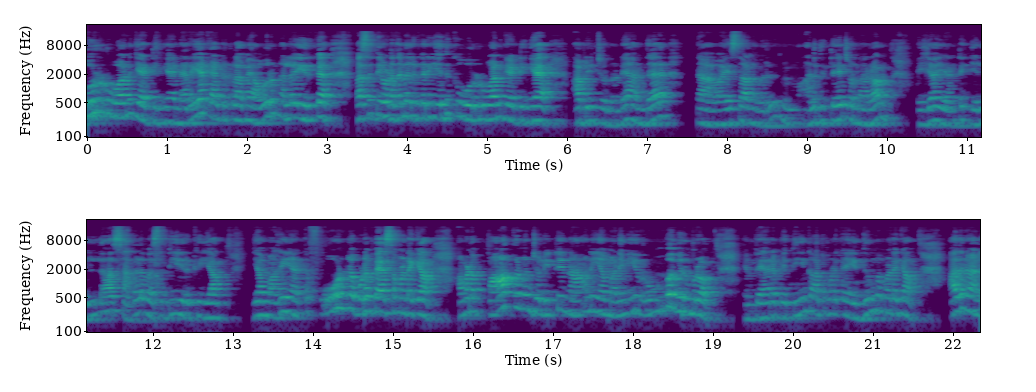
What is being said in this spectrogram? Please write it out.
ஒரு ரூபான்னு கேட்டீங்க? நிறையா கேட்டிருக்கலாமே அவரும் நல்லா இருக்க வசதியோட தானே இருக்காரு. எதுக்கு ஒரு ரூபான்னு கேட்டீங்க? அப்படின்னு சொன்னோடனே அந்த நான் வயசானவர் அழுதுகிட்டே சொன்னாராம் ஐயா என்கிட்ட எல்லா சகல வசதியும் இருக்கு ஐயா என் மகன் என்கிட்ட ஃபோனில் கூட பேச மாட்டேங்கான் அவனை பார்க்கணும்னு சொல்லிட்டு நானும் என் மனைவியும் ரொம்ப விரும்புகிறோம் என் பேர பேத்தியும் காட்ட மாட்டேங்கான் எதுவும் மாட்டேங்கான் அதனால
